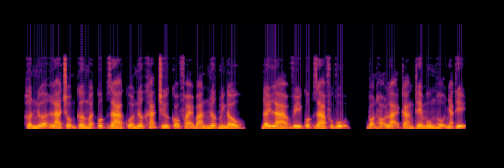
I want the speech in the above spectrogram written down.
Hơn nữa là trộm cơ mật quốc gia của nước khác chứ có phải bán nước mình đâu. Đây là vì quốc gia phục vụ, bọn họ lại càng thêm ủng hộ nhạc thị.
